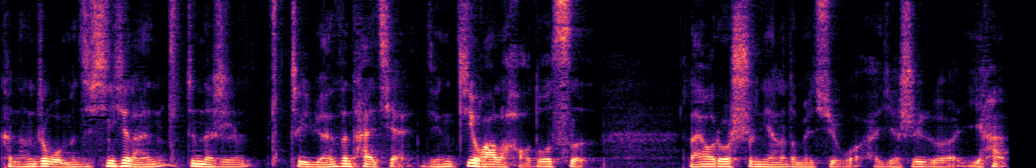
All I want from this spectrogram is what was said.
可能这我们新西兰真的是这个缘分太浅，已经计划了好多次，来澳洲十年了都没去过，也是个遗憾。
